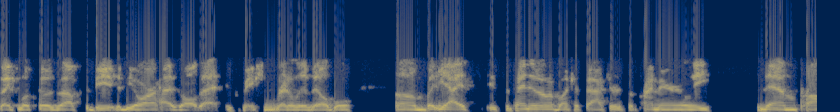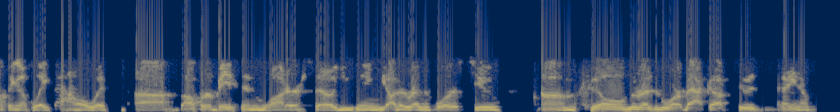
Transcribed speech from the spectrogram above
like look those up. The B, the BOR has all that information readily available. Um, but yeah, it's it's dependent on a bunch of factors, but primarily them propping up Lake Powell with uh, upper basin water. So using the other reservoirs to um, fill the reservoir back up to you know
